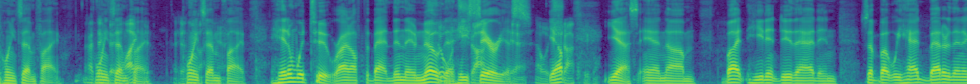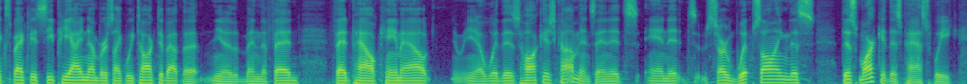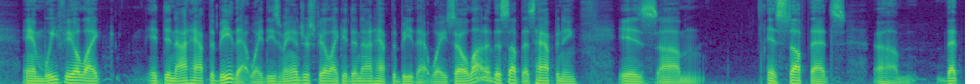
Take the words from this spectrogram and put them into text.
0.75, I think they like 0.75, it. They 0.75. Hit them with two right off the bat. Then they know that he's shock- serious. yeah, that would yep. shock people. Yes. And, um, but he didn't do that. And so, but we had better than expected CPI numbers, like we talked about the, you know, and the Fed, Fed Powell came out, you know, with his hawkish comments and it's, and it started whipsawing this, this market this past week. And we feel like it did not have to be that way. These managers feel like it did not have to be that way. So a lot of the stuff that's happening is um, is stuff that's um, that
